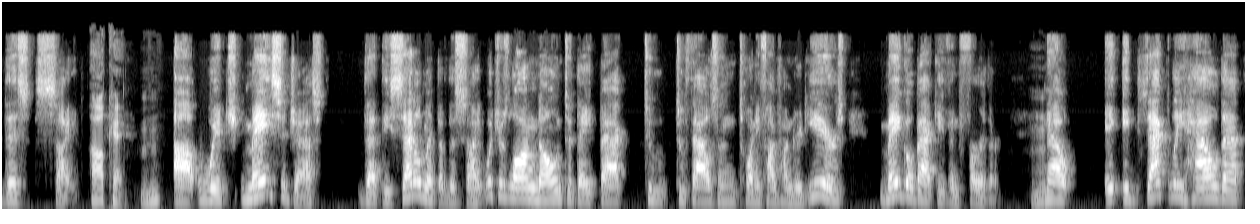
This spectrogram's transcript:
this site Okay. hmm uh, which may suggest that the settlement of the site, which was long known to date back to 2,000, 2,500 years, may go back even further. Mhm. Now, e- exactly how that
